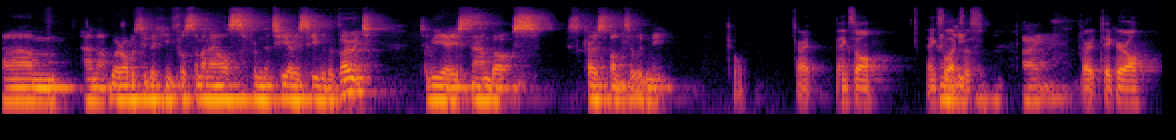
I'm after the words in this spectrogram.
Um, and we're obviously looking for someone else from the TOC with a vote to be a sandbox co-sponsor with me. Cool. All right. Thanks all. Thanks, Thank Alexis. You. Bye. All right. Take care all.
